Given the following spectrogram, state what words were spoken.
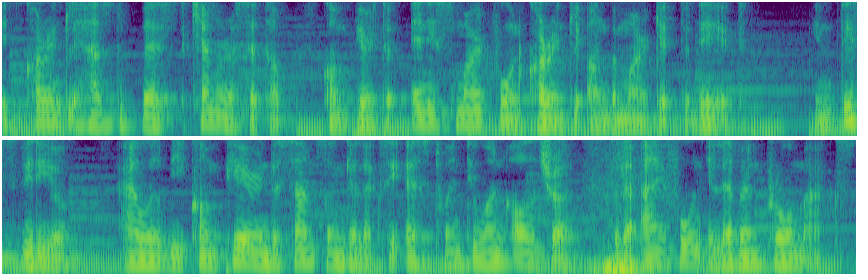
It currently has the best camera setup compared to any smartphone currently on the market to date. In this video, I will be comparing the Samsung Galaxy S21 Ultra to the iPhone 11 Pro Max.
